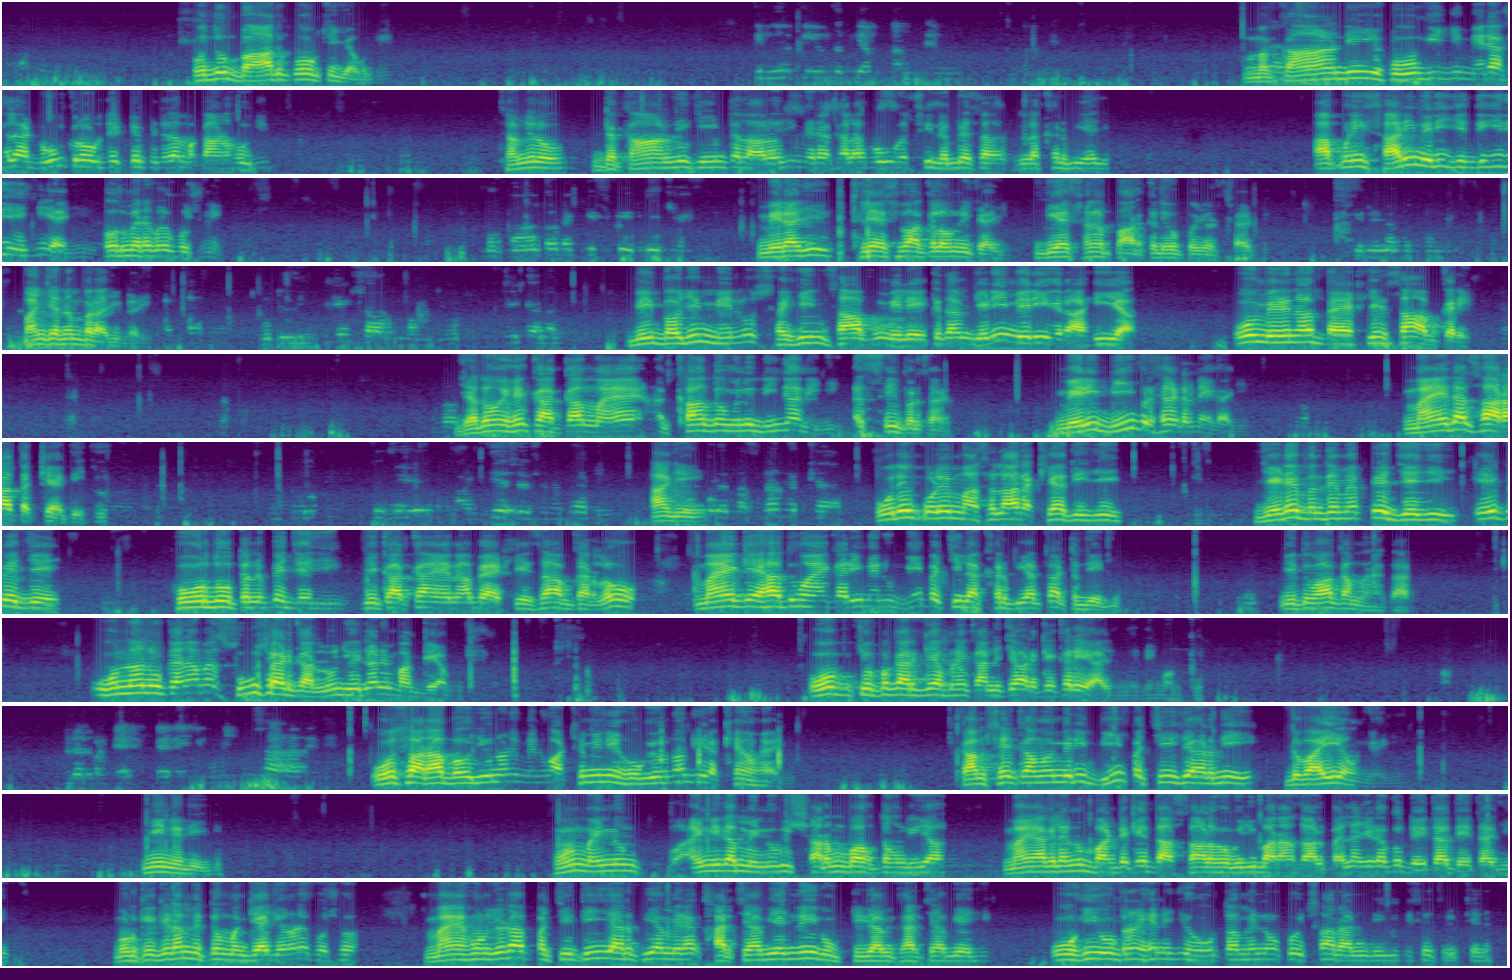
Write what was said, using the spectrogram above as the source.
ਉਦੋਂ ਬਾਅਦ ਕੋਰਟ ਚ ਜਾਊਗੀ। ਮਕਾਨ ਦੀ ਹੋਊਗੀ ਜੀ ਮੇਰਾ ਖਿਆਲ 2 ਕਰੋੜ ਦੇ ਟਿਪਟ ਦਾ ਮਕਾਨ ਹੋਊ ਜੀ ਸਮਝ ਲਓ? ਦੁਕਾਨ ਦੀ ਕੀਮਤ ਲਾ ਲਓ ਜੀ ਮੇਰਾ ਖਿਆਲ ਹੋਊ 80 90 ਸਾ- ਲੱਖ ਰੁਪਈਆ ਜੀ। ਆਪਣੀ ਸਾਰੀ ਮੇਰੀ ਜ਼ਿੰਦਗੀ ਦੀ ਇਹੀ ਹੈ ਜੀ ਹੋਰ ਮੇਰੇ ਕੋਲ ਕੁਝ ਨਹੀਂ। ਮਕਾਨ ਤੁਹਾਡਾ ਕਿਸ ਏਰੀਏ ਚ ਹੈ? ਮੇਰਾ ਜੀ ਥਲੇਸਵਾ ਕਲੋਨੀ ਚ ਹੈ ਜੀ ਬੀਐਸਐਨਐਲ ਪਾਰਕ ਦੇ ਆਪੋਜ਼ਿਟ ਸਾਈਡ ਕਿੰਨੇ ਨੰਬਰ ਤੋਂ? ਪੰਜ ਨੰਬਰ ਆ ਜੀ ਗਲੀ ਤੁਸੀਂ ਕੀ ਹਿਸਾਬ ਮੰਗਦੇ ਹੋ? ਕੀ ਕਹਿਣਾ ਵੀ ਬਾਊ ਜੀ ਮੈਨੂੰ ਸਹੀ ਇਨਸਾਫ ਮਿਲੇ ਇੱਕਦਮ ਜਿਹੜੀ ਮੇਰੀ ਗਰਾਹੀ ਆ ਉਹ ਮੇਰੇ ਨਾਲ ਬੈਠ ਕੇ ਹਿਸਾਬ ਕਰੇ। ਜਦੋਂ ਇਹ ਕਾਕਾ ਮੈਂ ਅੱਖਾਂ ਤੋਂ ਮੈਨੂੰ ਦੀਂਦਾ ਨਹੀਂ ਜੀ 80% ਮੇਰੀ 20% ਨੇਗਾ ਜੀ। ਮੈਂ ਇਹਦਾ ਸਹਾਰਾ ਤੱਕਿਆ ਜੀ। ਹਾਂਜੀ। ਕੋਲੇ ਮਸਲਾ ਰੱਖਿਆ। ਹੈ? ਉਹਦੇ ਕੋਲੇ ਮਸਲਾ ਰੱਖਿਆ ਸੀ ਜੀ। ਜਿਹੜੇ ਬੰਦੇ ਮੈਂ ਭੇਜੇ ਜੀ ਇਹ ਭੇਜੇ। ਹੋਰ ਦੋ ਤਿੰਨ ਭੇਜੇ ਜੀ। ਵੀ ਕਾਕਾ ਐ ਨਾ ਬੈਠ ਕੇ ਹਿਸਾਬ ਕਰ ਲਓ। ਮੈਂ ਕਿਹਾ ਤੂੰ ਐ ਕਰੀ ਮੈਨੂੰ 20 25 ਲੱਖ ਰੁਪਇਆ ਘੱਟ ਦੇ ਦੀ। ਵੀ ਤੂੰ ਆਹ ਕੰਮ ਨਾ ਕਰ। ਉਹਨਾਂ ਨੂੰ ਕਹਿਣਾ ਮੈਂ ਸੁਸਾਈਡ ਕਰ ਲੂੰ ਜੇ ਇਹਨਾਂ ਨੇ ਮੰਗਿਆ ਉਹ ਚੁੱਪ ਕਰਕੇ ਆਪਣੇ ਕੰਨ ਝਾੜ ਕੇ ਘਰੇ ਆ ਜਾਂਦੇ ਨੇ ਮੁੜ ਕੇ ਜਿਹੜੇ ਵੱਡੇ ਮੁੰਡੇ ਨੇ ਸਹਾਰਾ ਦੇ ਦੇ। ਉਹ ਸਾਰਾ ਬਾਊ ਜੀ, ਉਹਨਾਂ ਨੇ ਮੈਨੂੰ 8 ਮਹੀਨੇ ਹੋ ਗਏ ਉਹਨਾਂ ਦੀ ਰੱਖਿਆ ਹੋਇਆ ਜੀ। ਕਮ ਸੇ ਕਮ ਮੇਰੀ 20 25000 ਦੀ ਦਵਾਈ ਆਉਂਦੀ ਹੈ ਜੀ। ਮਹੀਨੇ ਦੀ ਜੀ। ਹੁਣ ਮੈਨੂੰ, ਇੰਨੀ ਤਾਂ ਮੈਨੂੰ ਵੀ ਸ਼ਰਮ ਬਹੁਤ ਆਉਂਦੀ ਆ। ਮੈਂ ਅਗਲੇ ਨੂੰ ਵੰਡ ਕੇ 10 ਸਾਲ ਹੋ ਗਏ ਜੀ 12 ਸਾਲ ਪਹਿਲਾਂ ਜਿਹੜਾ ਕੋਈ ਦੇਤਾ ਦੇਤਾ ਜੀ। ਮੁੜ ਕੇ ਕਿਹੜਾ ਮੇਰੇ ਤੋਂ ਮੰਗਿਆ ਜੀ ਉਹਨਾਂ ਨੇ ਕੁਛ? ਮੈਂ ਹੁਣ ਜਿਹੜਾ 25 30000 ਰੁਪਇਆ ਮੇਰਾ ਖਰਚਾ ਵੀ ਹੈ ਨਹੀਂ, ਰੋਟੀ ਦਾ ਵੀ ਖਰਚਾ ਵੀ ਹੈ ਜੀ। ਉਹੀ ਉੱਡ ਰਹੇ ਨੇ ਜੀ, ਹੋਰ ਤਾਂ ਮੈਨੂੰ ਕੋਈ ਸਹਾਰਾ ਨਹੀਂ ਜੀ ਕਿਸੇ ਤਰੀਕੇ ਦਾ।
